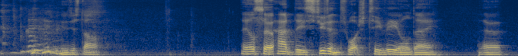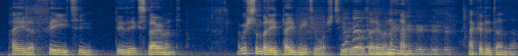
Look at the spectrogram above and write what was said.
you just off. They also had these students watch TV all day. They were paid a fee to do the experiment. I wish somebody had paid me to watch TV all day when I, I could have done that.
